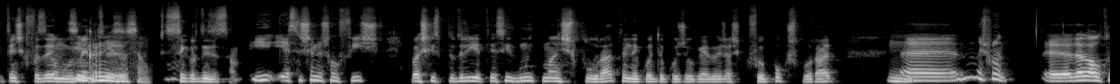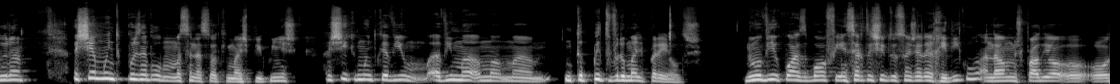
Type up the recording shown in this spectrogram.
e tens que fazer um movimento. Sincronização. Sincronização. E essas cenas são fixe, eu acho que isso poderia ter sido muito mais explorado, tendo em conta que o jogo é dois, acho que foi pouco explorado. Hum. Uh, mas pronto, uh, a dada altura, achei muito, por exemplo, uma cena só aqui mais picuinhas, achei que muito que havia, havia uma, uma, uma, um tapete vermelho para eles. Não havia quase bofe, em certas situações era ridículo, andávamos para ali ao, ao, ao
